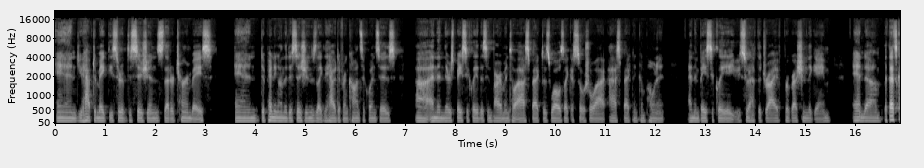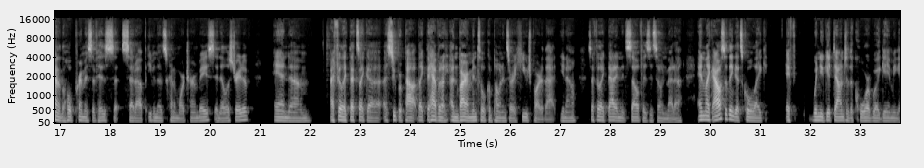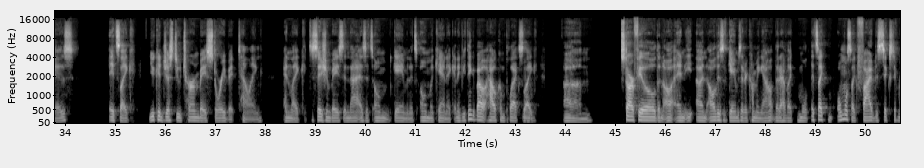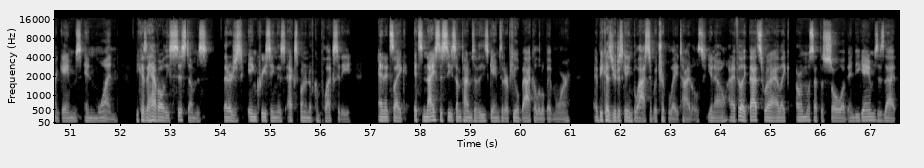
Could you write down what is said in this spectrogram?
and you have to make these sort of decisions that are turn-based and depending on the decisions like they have different consequences uh, and then there's basically this environmental aspect as well as like a social a- aspect and component and then basically you sort of have to drive progression in the game and um, but that's kind of the whole premise of his set- setup even though it's kind of more turn-based and illustrative. And um, i feel like that's like a, a super power like they have an environmental components are a huge part of that you know? So i feel like that in itself is its own meta. And like i also think that's cool like if when you get down to the core of what gaming is it's like you can just do turn-based story bit telling and like decision based and that is its own game and its own mechanic. And if you think about how complex Mhm. like um starfield and all and, and all these games that are coming out that have like it's like almost like five to six different games in one because they have all these systems that are just increasing this exponent of complexity and it's like it's nice to see sometimes of these games that are peeled back a little bit more uh, because you're just getting blasted with AAA titles, you know. And I feel like that's where I like almost at the soul of indie games is that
